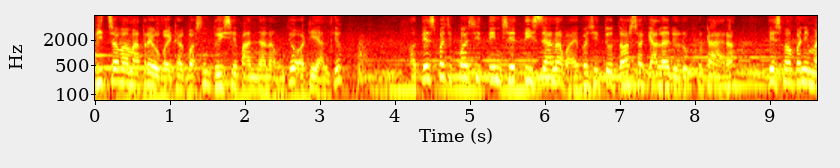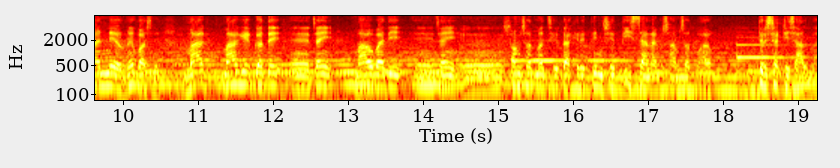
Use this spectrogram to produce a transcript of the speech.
बिचमा मात्रै हो बैठक बस्ने दुई सय पाँचजना हुन्थ्यो अटिहाल्थ्यो। त्यसपछि पछि तिन सय तिसजना भएपछि त्यो दर्शक ग्यालरीहरू फुटाएर त्यसमा पनि मान्नेहरू नै बस्ने। माघ माघ एक गते चाहिँ माओवादी चाहिँ संसदमा छिर्दाखेरि तिन सय तिसजनाको सांसद भयो त्रिसठी सालमा।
